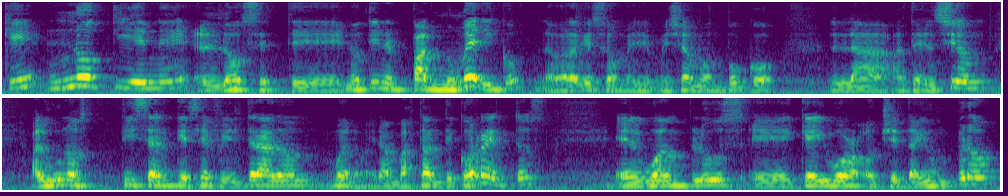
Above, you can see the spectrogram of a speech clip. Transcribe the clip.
que no tiene los este, no tiene pad numérico, la verdad que eso me, llama un poco la atención. Algunos teasers que se filtraron, bueno, eran bastante correctos. El OnePlus eh, Keyboard 81 Pro,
